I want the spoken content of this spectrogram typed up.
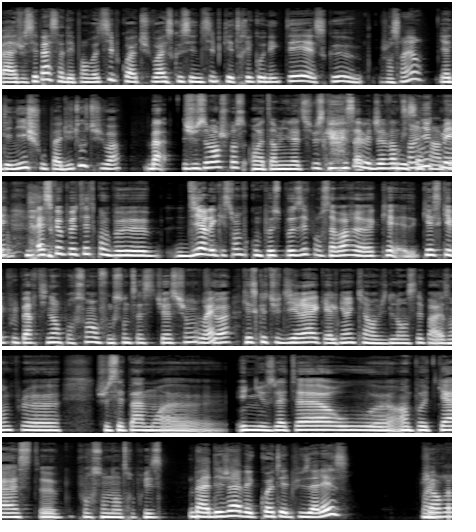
bah, je sais pas, ça dépend de votre cible, quoi. Tu vois, est-ce que c'est une cible qui est très connectée? Est-ce que. J'en sais rien. Il y a des niches ou pas du tout, tu vois. Bah, justement, je pense qu'on va terminer là-dessus parce que ça fait déjà 25 Oui, ça fait minutes. Mais est-ce que peut-être qu'on peut dire les questions qu'on peut se poser pour savoir euh, qu'est- qu'est-ce qui est plus pertinent pour soi en fonction de sa situation Ouais. tu Qu'est-ce que tu dirais à quelqu'un qui a envie de lancer, par exemple, euh, je sais pas moi, euh, une newsletter ou euh, un podcast pour son entreprise? Bah déjà, avec quoi t'es le plus à l'aise? Genre,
